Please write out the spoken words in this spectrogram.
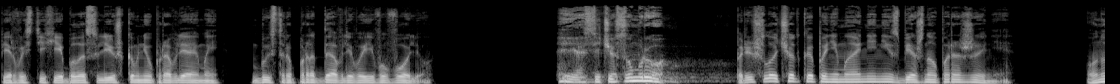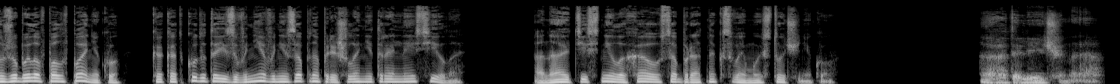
Первая стихия была слишком неуправляемой, быстро продавливая его волю. «Я сейчас умру!» Пришло четкое понимание неизбежного поражения. Он уже было впал в панику, как откуда-то извне внезапно пришла нейтральная сила. Она оттеснила хаос обратно к своему источнику. «Отлично»,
